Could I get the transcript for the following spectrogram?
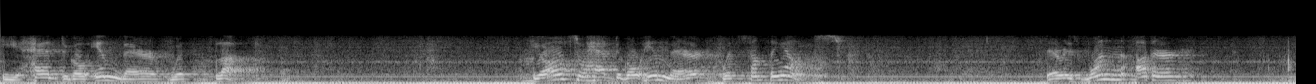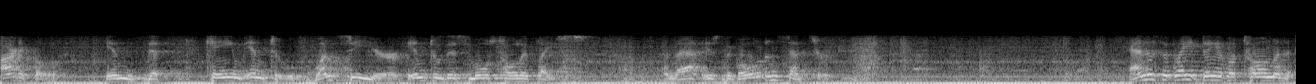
He had to go in there with blood. He also had to go in there with something else. There is one other article in, that came into, once a year, into this most holy place. And that is the golden censer. And as the great day of atonement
